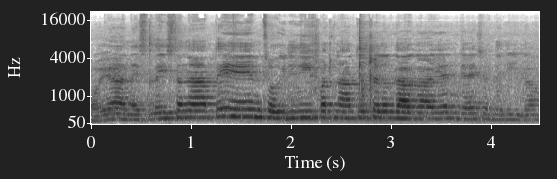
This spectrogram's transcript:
O, yan. Na-slice na natin. So, ililipat natin siya ng lagayan, guys. Sandali lang.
